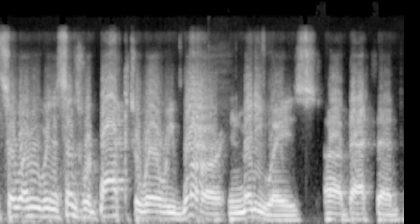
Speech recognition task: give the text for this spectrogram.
so I mean, in a sense, we're back to where we were in many ways uh, back then.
